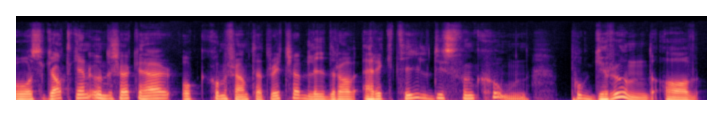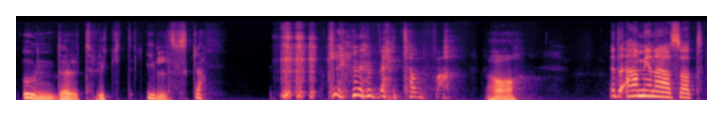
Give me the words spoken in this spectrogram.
Och psykiatrikern undersöker här och kommer fram till att Richard lider av erektil dysfunktion på grund av undertryckt ilska. Vänta, va? Ja, Han menar alltså att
